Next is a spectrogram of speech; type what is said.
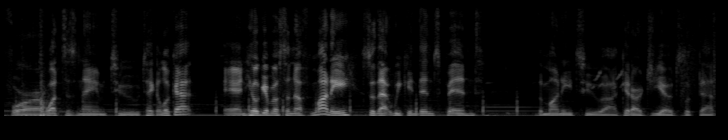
for what's his name to take a look at, and he'll give us enough money so that we can then spend the money to uh, get our geodes looked at.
